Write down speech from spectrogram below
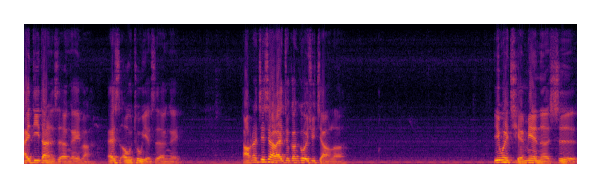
I D 当然是 N A 嘛，S O two 也是 N A。好，那接下来就跟各位去讲了，因为前面呢是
